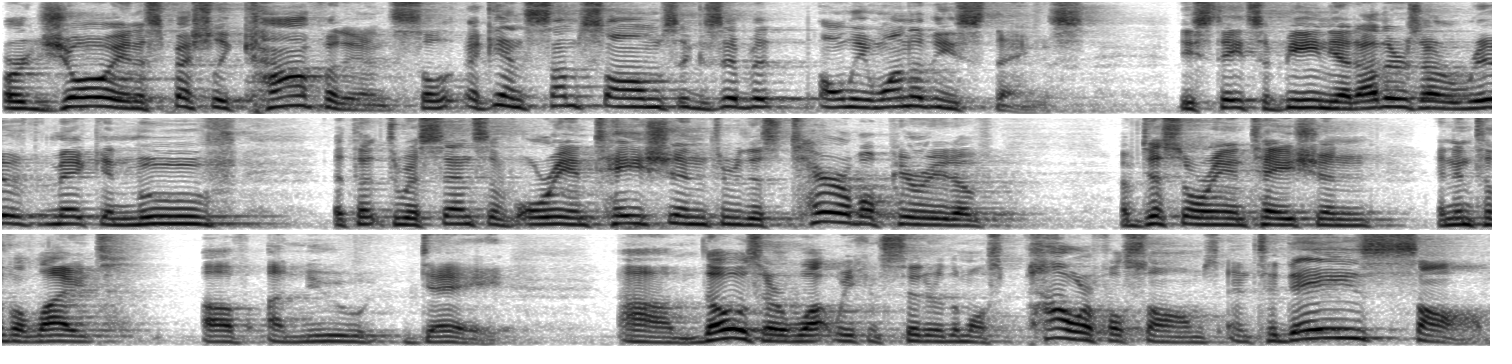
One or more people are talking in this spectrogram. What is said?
or joy and especially confidence. So, again, some Psalms exhibit only one of these things, these states of being, yet others are rhythmic and move the, through a sense of orientation through this terrible period of, of disorientation and into the light of a new day. Um, those are what we consider the most powerful Psalms. And today's Psalm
